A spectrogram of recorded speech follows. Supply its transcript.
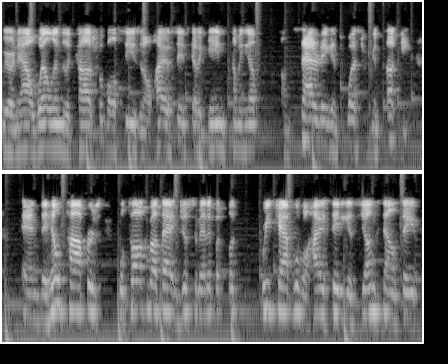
We are now well into the college football season. Ohio State's got a game coming up on Saturday against Western Kentucky. And the Hilltoppers, we'll talk about that in just a minute, but let's recap a little Ohio State against Youngstown State.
